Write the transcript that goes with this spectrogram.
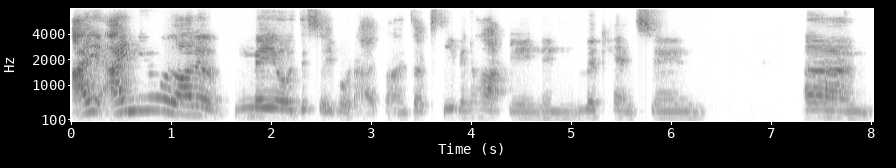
I I knew a lot of male disabled icons like Stephen Hawking and Rick Hansen. um,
